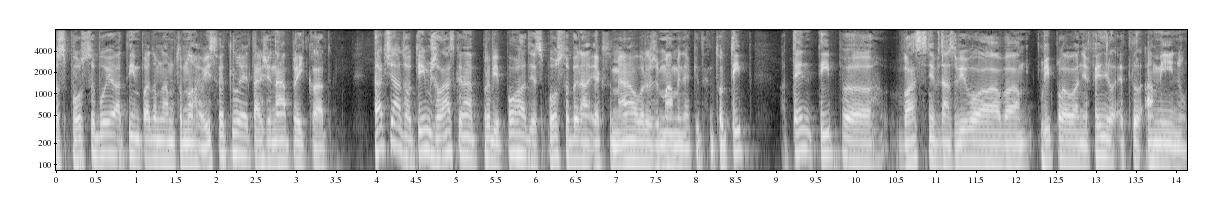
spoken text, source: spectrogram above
to spôsobuje a tým pádom nám to mnohé vysvetľuje. Takže napríklad Začína to tým, že láska na prvý pohľad je spôsobená, jak som ja hovoril, že máme nejaký tento typ a ten typ e, vlastne v nás vyvoláva vyplavovanie fenyletylamínu.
